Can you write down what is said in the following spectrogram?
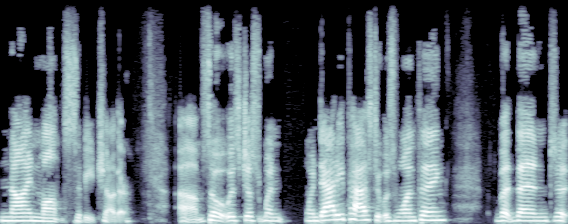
nine months of each other. Um, so it was just when when daddy passed it was one thing but then to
